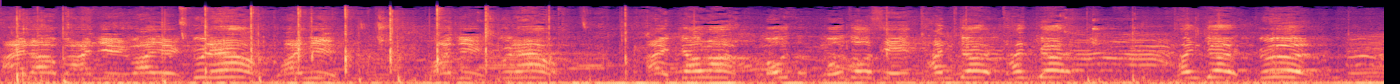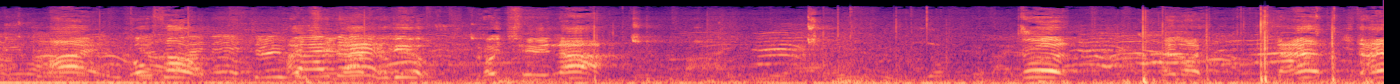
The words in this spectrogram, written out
係啦，还原，还原，good help，還原，還原，good help，係夠啦，冇冇多事，褪脚，褪脚，褪脚，good，係，好收，係傳啦佢全啦，good，係來，第一，二第一，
